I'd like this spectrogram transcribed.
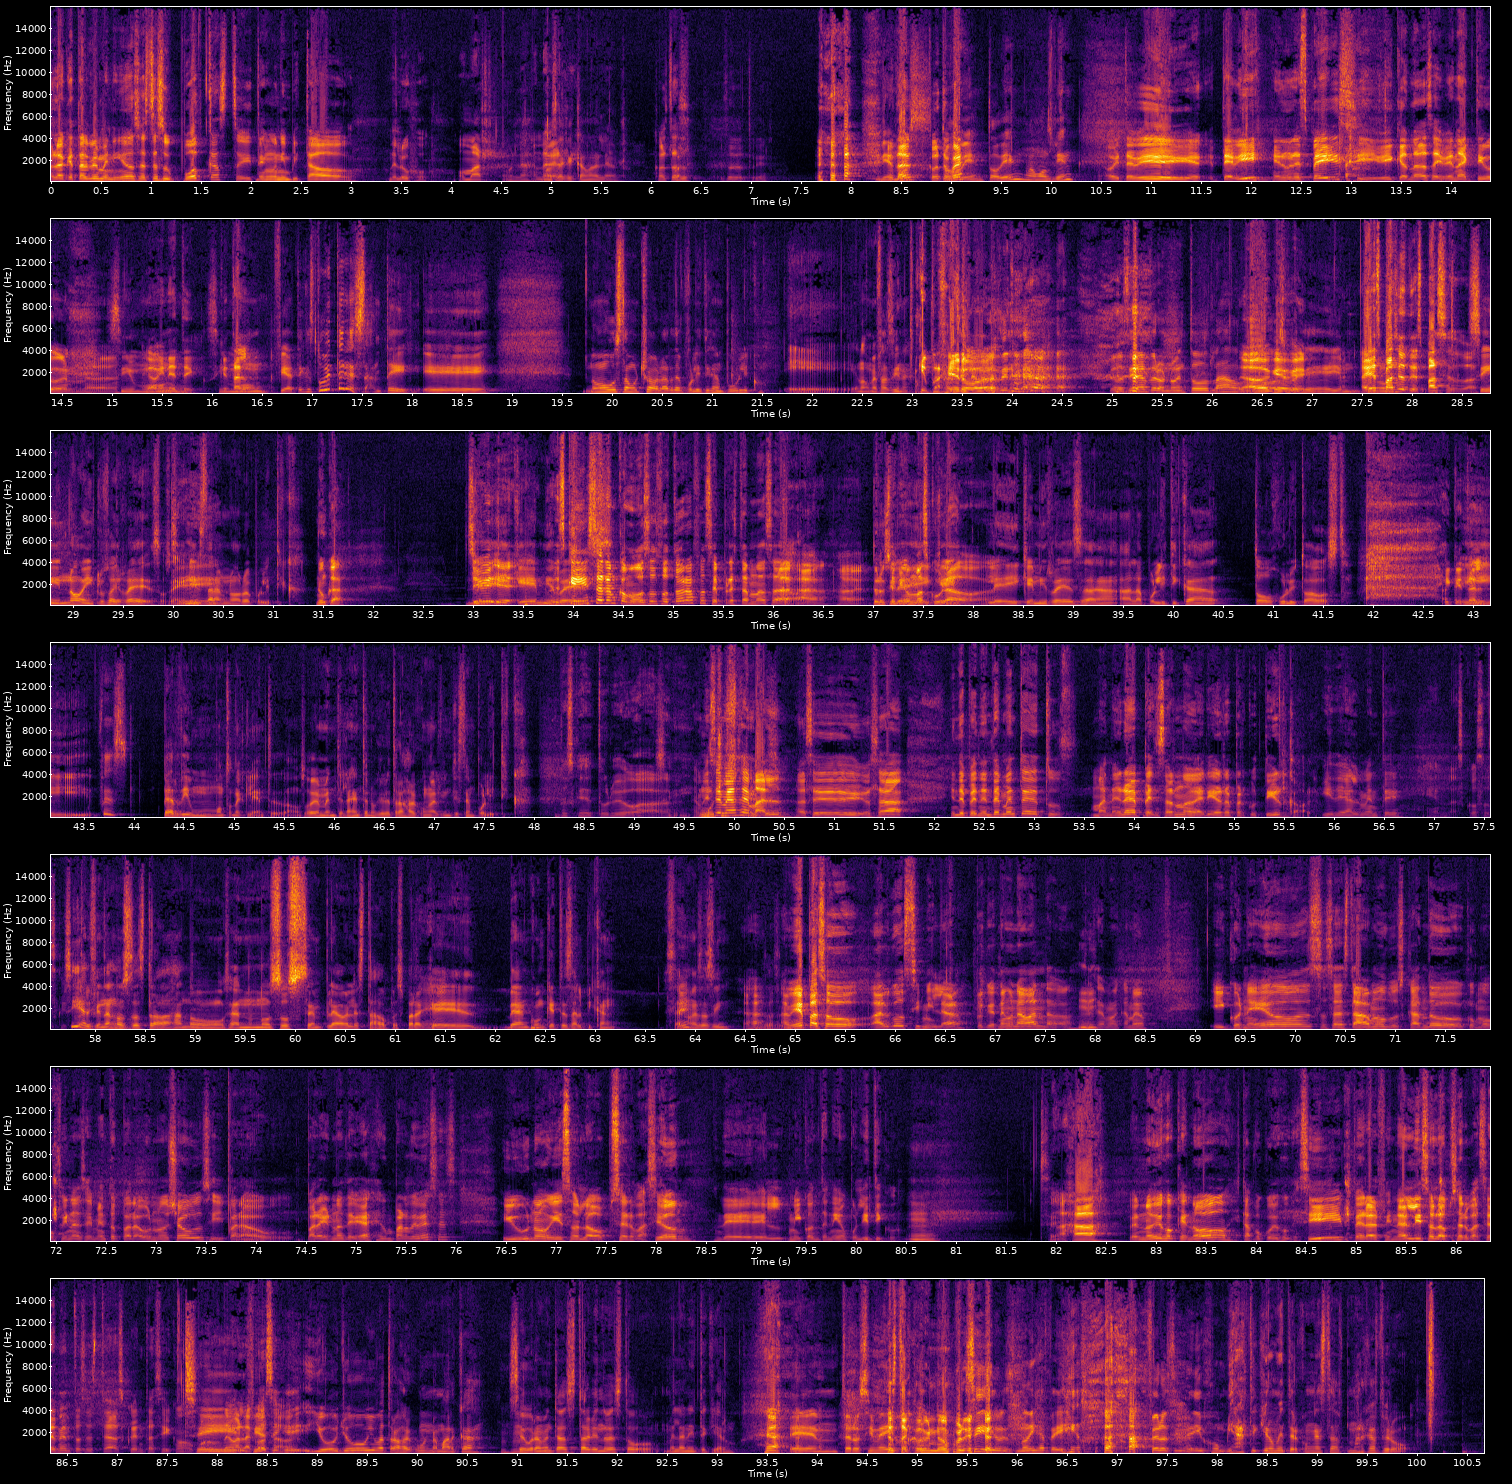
Hola, ¿qué tal? Bienvenidos a este su podcast. Hoy tengo un invitado de lujo, Omar. Hola, Anda no a sé a ver. qué cámara le hablo. ¿Cómo estás? Hola. Eso es. ¿Qué tal? ¿vos? ¿Cómo te ¿Todo fue? bien? ¿Todo bien? ¿Vamos bien? Hoy te vi, te vi en un space y vi que andabas ahí bien activo en uh, Simón. gabinete. ¿Qué tal? Fíjate que estuvo interesante. Eh, no me gusta mucho hablar de política en público. Eh, no, me fascina. Qué Me pajero, fascina, ¿verdad? Me fascina, Me fascina, pero no en todos lados. Ah, ok, ¿no? Es ok. porque Hay espacios de espacios, ¿verdad? Sí, no, incluso hay redes. O sea, en. Instagram no hablo de política. Nunca. Sí, dediqué eh, mis es que. Instagram, como vos sos fotógrafo, se presta más a, a, a Pero sí le más curado. le dediqué mis redes a, a la política todo julio y todo agosto. ¿Y qué tal? Y pues perdí un montón de clientes, vamos. Obviamente la gente no quiere trabajar con alguien que esté en política. Pues que turbio. ah. Sí. A mí se me hace clientes. mal. Hace, o sea, independientemente de tu manera de pensar, no debería repercutir idealmente en las cosas que Sí, al final no estás trabajando, o sea, no, no sos empleado del Estado, pues para Sí. que vean con qué te salpican. O sea, ¿Sí? no es así. Ajá. no es así. A mí me pasó algo similar, porque yo tengo una banda ¿va? que se llama Cameo. Y con ellos, o sea, estábamos buscando como financiamiento para unos shows y para, para irnos de viaje un par de veces. Y uno hizo la observación de mi contenido político. Mm. Sí. Ajá, pero no dijo que no, y tampoco dijo que sí, pero al final hizo la observación, entonces te das cuenta así como por dónde va la fíjate cosa. que yo, yo iba a trabajar con una marca. Seguramente vas a estar viendo esto. Melanie, te quiero. Em, pero sí me dijo... Está con un nombre. Sí, pues, no dije apellido. pero sí me dijo, mira, te quiero meter con esta marca, pero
